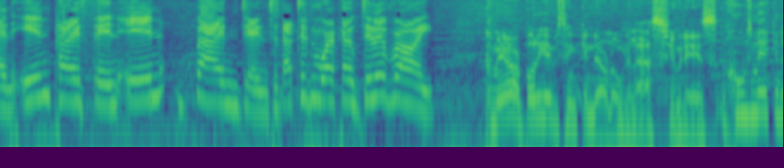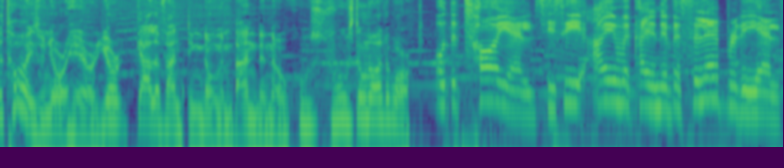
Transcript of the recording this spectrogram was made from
and in person in Bandon. So that didn't work out, did it, Roy? Come here, buddy. I was thinking there now the last few days. Who's making the toys when you're here? You're gallivanting down in Bandon now. Who's who's doing all the work? Oh, the toy elves. You see, I'm a kind of a celebrity elf,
